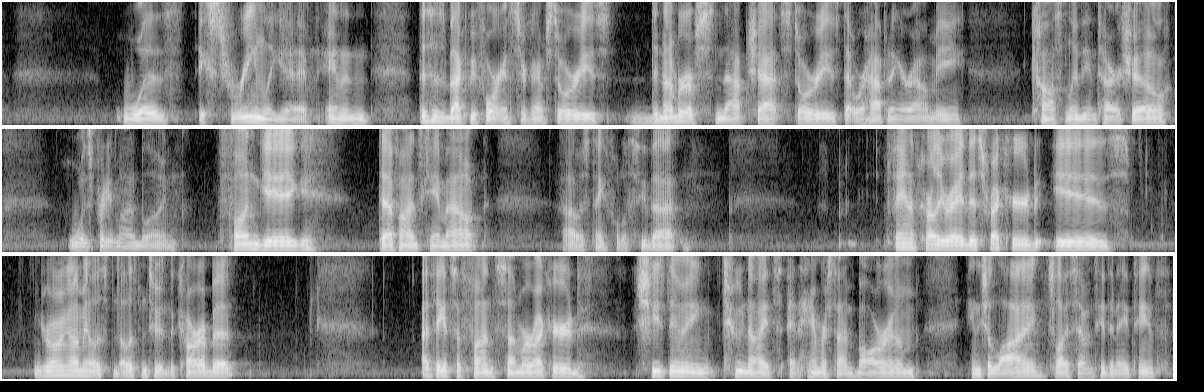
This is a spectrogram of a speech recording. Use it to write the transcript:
was extremely gay. And this is back before Instagram stories. The number of Snapchat stories that were happening around me constantly the entire show was pretty mind blowing. Fun gig. Dev Hynes came out. I was thankful to see that. Fan of Carly Rae. This record is growing on me. I I listened to it in the car a bit. I think it's a fun summer record she's doing two nights at Hammerstein Ballroom in July, July 17th and 18th.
